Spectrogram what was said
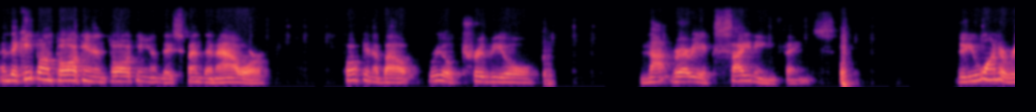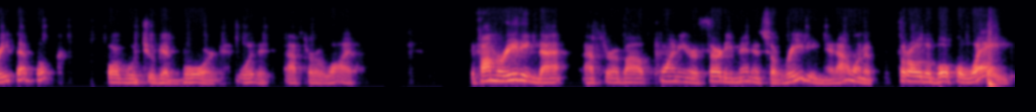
And they keep on talking and talking, and they spend an hour talking about real trivial, not very exciting things. Do you want to read that book? Or would you get bored with it after a while? If I'm reading that after about 20 or 30 minutes of reading it, I want to throw the book away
